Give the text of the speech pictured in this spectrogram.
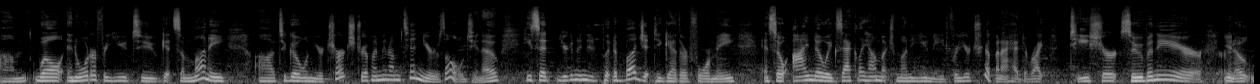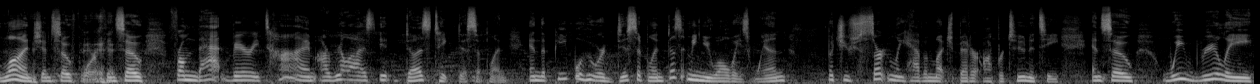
um, Well, in order for you to get some money uh, to go on your church trip, I mean, I'm 10 years old, you know, he said, You're going to need to put a budget together for me. And so I know exactly how much money you need for your trip. And I had to write t shirt, souvenir, you know, lunch, and so forth. And so from that very time, I realized it does take discipline. And the people who are disciplined doesn't mean you always win. But you certainly have a much better opportunity. And so we really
